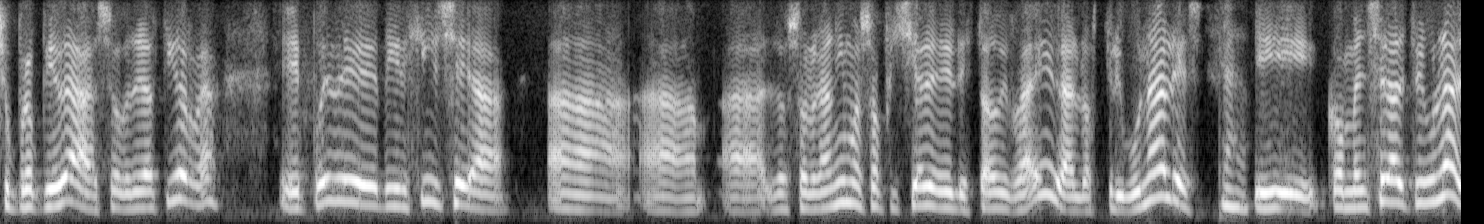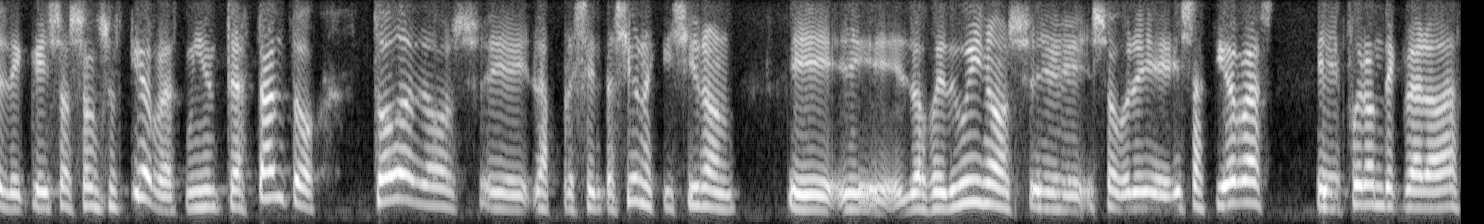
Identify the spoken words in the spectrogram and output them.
su propiedad sobre la tierra, eh, puede dirigirse a, a, los organismos oficiales del Estado de Israel, a los tribunales, y convencer al tribunal de que esas son sus tierras. Mientras tanto, todas los, eh, las presentaciones que hicieron eh, los beduinos sobre esas tierras fueron declaradas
